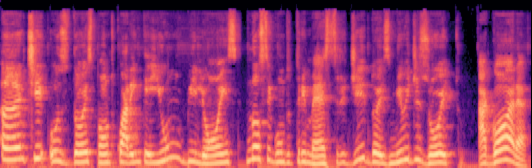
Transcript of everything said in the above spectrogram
ante os 2,41 bilhões no segundo trimestre de 2018. Agora,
